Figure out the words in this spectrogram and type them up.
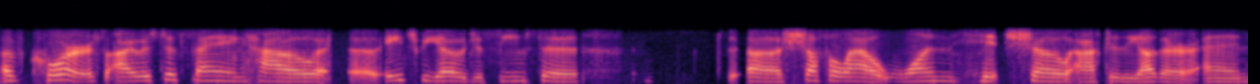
Of course. I was just saying how uh, HBO just seems to uh, shuffle out one hit show after the other, and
